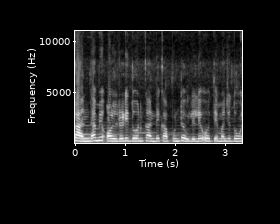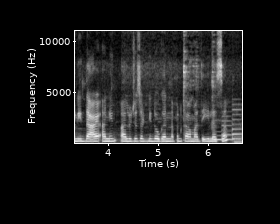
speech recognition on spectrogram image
कांदा मी ऑलरेडी दोन कांदे कापून ठेवलेले होते. म्हणजे दोन्ही डाळ आणि आलूची चटणी दोघांना पण कामात येईल असं.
